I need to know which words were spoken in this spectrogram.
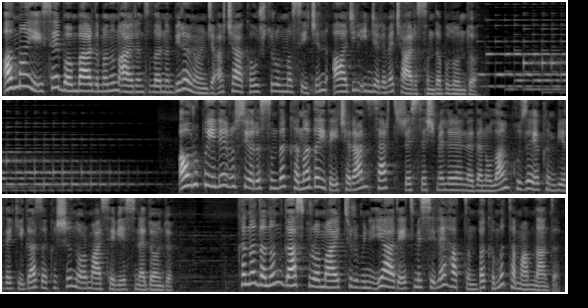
Almanya ise bombardımanın ayrıntılarının bir an önce açığa kavuşturulması için acil inceleme çağrısında bulundu. Avrupa ile Rusya arasında Kanada'yı da içeren sert resleşmelere neden olan Kuzey Yakın 1'deki gaz akışı normal seviyesine döndü. Kanada'nın Gazprom'a türbünü iade etmesiyle hattın bakımı tamamlandı.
